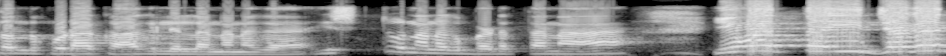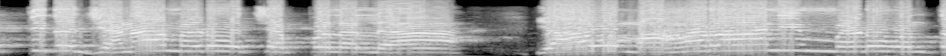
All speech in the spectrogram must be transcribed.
ತಂದು ಕೊಡಾಕ ಆಗ್ಲಿಲ್ಲ ನನಗ. ಇಷ್ಟು ನನಗ ಬಡತನ. ಇವತ್ತ ಈ ಜಗತ್ತಿನ ಜನ ಮೆಡುವ ಚಪ್ಪಲ್ ಅಲ್ಲ ಯಾವ ಮಹಾರಾಣಿ ಮೆಡುವಂತ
